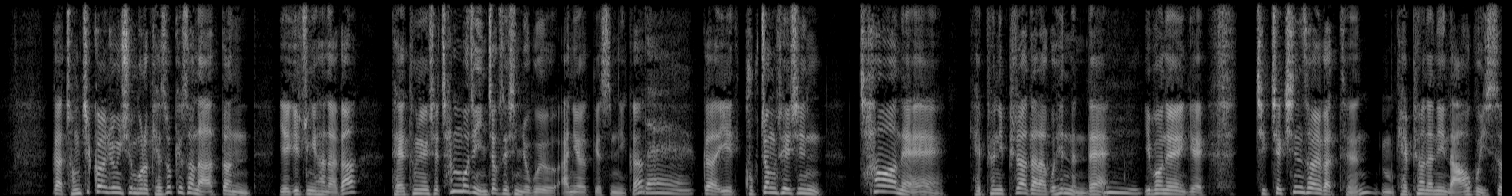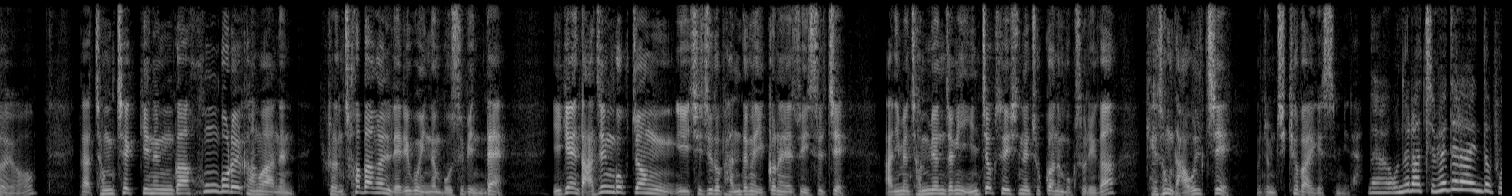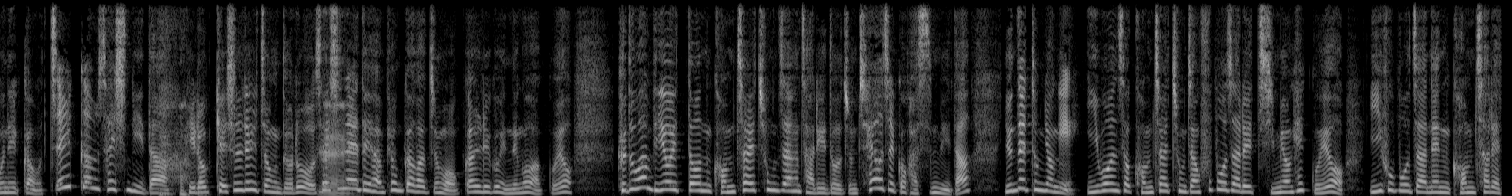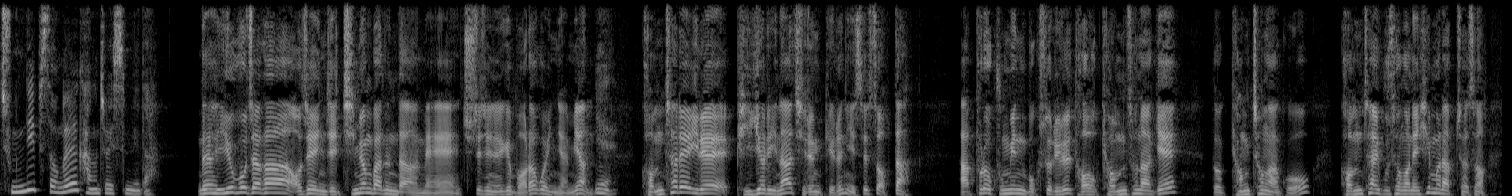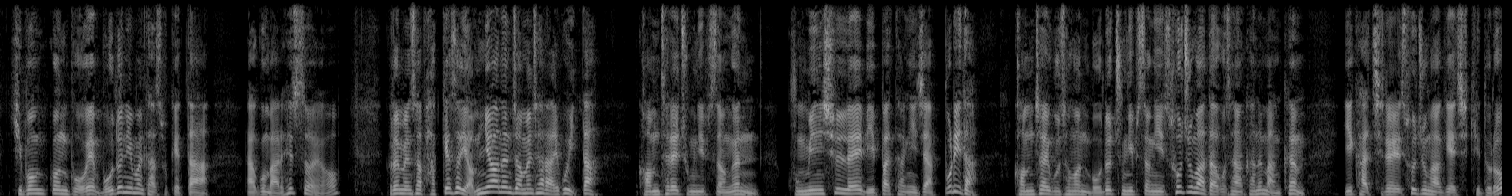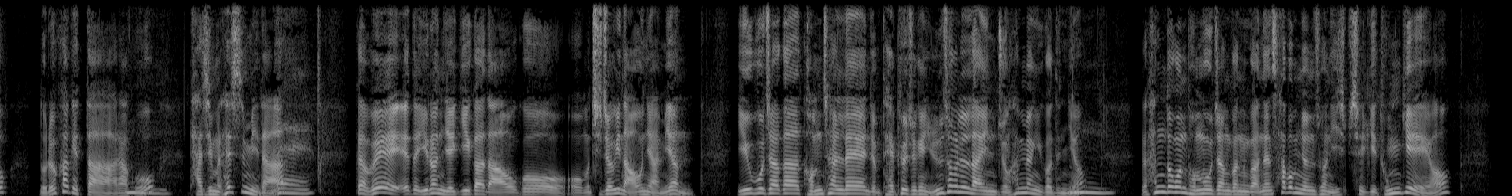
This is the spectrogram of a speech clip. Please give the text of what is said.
그러니까 정치권 중심으로 계속해서 나왔던 얘기 중에 하나가 대통령실 참모진 인적 쇄신 요구 아니었겠습니까? 네. 그러니까 이 국정 쇄신 차원의 개편이 필요하다라고 했는데 음. 이번에 이게 직책 신설 같은 뭐 개편안이 나오고 있어요. 그러니까 정책 기능과 홍보를 강화하는 그런 처방을 내리고 있는 모습인데 이게 낮은 국정 이 지지도 반등을 이끌어낼 수 있을지 아니면 전면적인 인적 쇄신을 촉구하는 목소리가 계속 나올지 좀 지켜봐야겠습니다. 네, 오늘 아침 헤드라인도 보니까 뭐 찔끔 쇄신이다 이렇게 실릴 정도로 쇄신에 네. 대한 평가가 좀 엇갈리고 있는 것 같고요. 그동안 비어있던 검찰총장 자리도 좀 채워질 것 같습니다. 윤 대통령이 이원석 검찰총장 후보자를 지명했고요. 이 후보자는 검찰의 중립성을 강조했습니다. 네, 이 후보자가 어제 이제 지명받은 다음에 취재진에게 뭐라고 했냐면 예. 검찰의 일에 비결이나 지름길은 있을 수 없다. 앞으로 국민 목소리를 더욱 겸손하게 또 경청하고 검찰 구성원의 힘을 합쳐서 기본권 보호에 모든 힘을 다 쏟겠다라고 말을 했어요. 그러면서 밖에서 염려하는 점을 잘 알고 있다. 검찰의 중립성은 국민 신뢰의 밑바탕이자 뿌리다. 검찰 구성원 모두 중립성이 소중하다고 생각하는 만큼 이 가치를 소중하게 지키도록 노력하겠다라고 음. 다짐을 했습니다. 네. 그러니까 왜 이런 얘기가 나오고 어, 뭐 지적이 나오냐면 이 후보자가 검찰 내 좀 대표적인 윤석열 라인 중 한 명이거든요. 음. 한동훈 법무부 장관과는 사법연수원 27기 동기예요.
